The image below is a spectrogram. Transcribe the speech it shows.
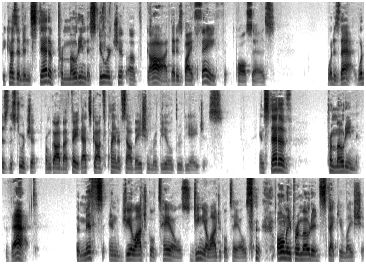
Because of instead of promoting the stewardship of God that is by faith, Paul says, what is that? What is the stewardship from God by faith? That's God's plan of salvation revealed through the ages. Instead of promoting that, the myths and geological tales, genealogical tales, only promoted speculation.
